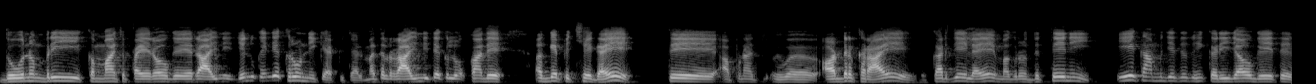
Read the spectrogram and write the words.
ਦੋ ਨੰਬਰੀ ਕੰਮਾਂ 'ਚ ਪਏ ਰਹੋਗੇ ਰਾਜਨੀਤੀ ਜਿਹਨੂੰ ਕਹਿੰਦੇ ਕਰੋਨੀ ਕੈਪੀਟਲ ਮਤਲਬ ਰਾਜਨੀਤਿਕ ਲੋਕਾਂ ਦੇ ਅੱਗੇ ਪਿੱਛੇ ਗਏ ਤੇ ਆਪਣਾ ਆਰਡਰ ਕਰਾਏ, ਕਰਜ਼ੇ ਲਏ, ਮਗਰੋਂ ਦਿੱਤੇ ਨਹੀਂ ਇਹ ਕੰਮ ਜੇ ਤੁਸੀਂ ਕਰੀ ਜਾਓਗੇ ਤੇ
